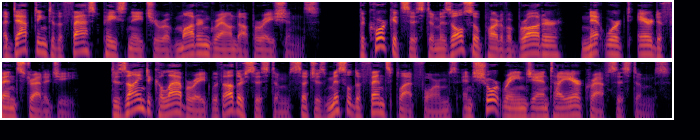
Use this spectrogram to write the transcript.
adapting to the fast-paced nature of modern ground operations. The Korkut system is also part of a broader, networked air defense strategy, designed to collaborate with other systems such as missile defense platforms and short-range anti-aircraft systems.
